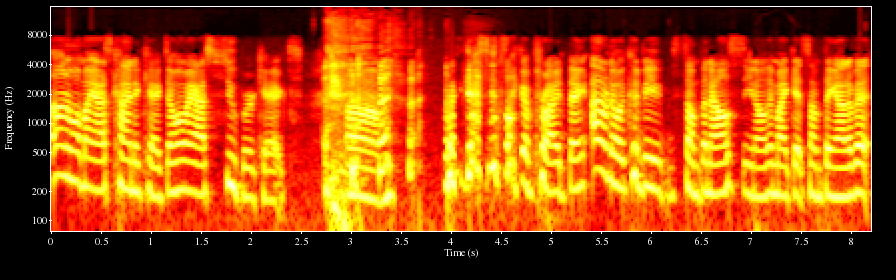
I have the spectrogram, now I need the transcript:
I don't want my ass kind of kicked. I want my ass super kicked. Um, I guess it's like a pride thing. I don't know. It could be something else. You know, they might get something out of it.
